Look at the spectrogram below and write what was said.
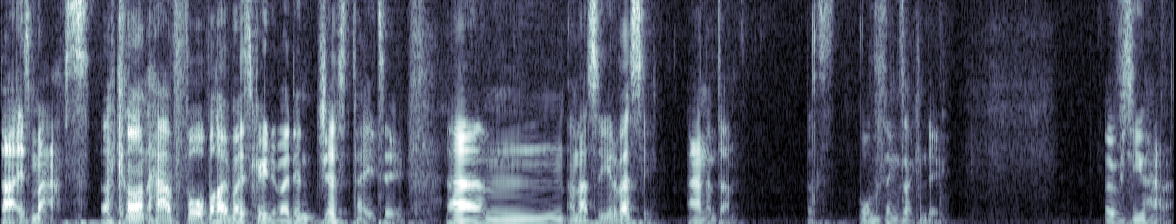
That is maths. I can't have four behind my screen if I didn't just pay two. Um, and that's the university, and I'm done. That's all the things I can do. Over to you, Hannah.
